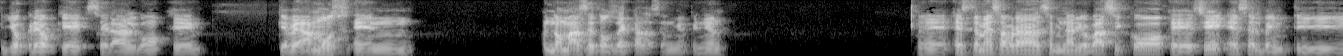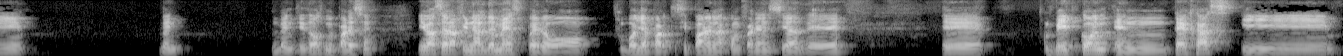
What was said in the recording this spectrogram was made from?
Yo creo que será algo eh, que veamos en no más de dos décadas, en mi opinión. Eh, este mes habrá seminario básico. Eh, sí, es el 22, me parece. Iba a ser a final de mes, pero voy a participar en la conferencia de eh, Bitcoin en Texas y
